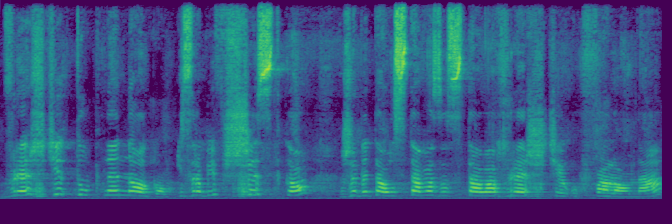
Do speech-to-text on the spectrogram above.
Wreszcie tupnę nogą i zrobię wszystko, żeby ta ustawa została wreszcie uchwalona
